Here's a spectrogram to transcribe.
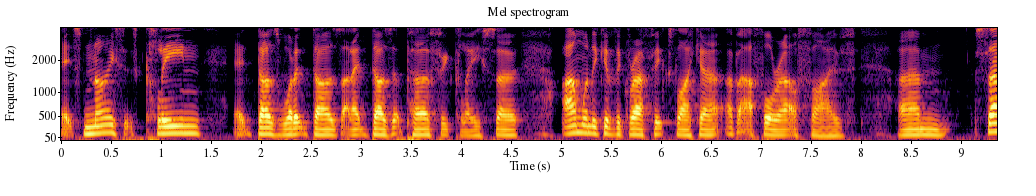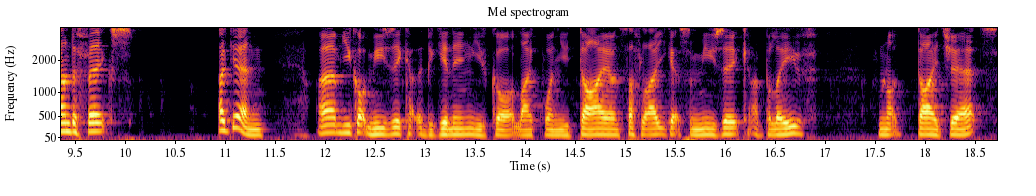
It's nice, it's clean, it does what it does, and it does it perfectly. So I'm going to give the graphics like a about a four out of five. Um, sound effects, again, um, you got music at the beginning. You've got like when you die and stuff like that. You get some music, I believe, from not died yet.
